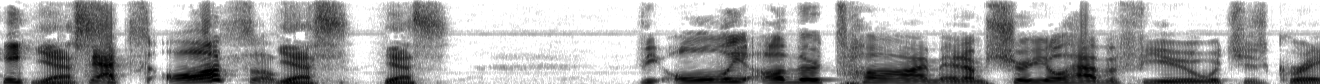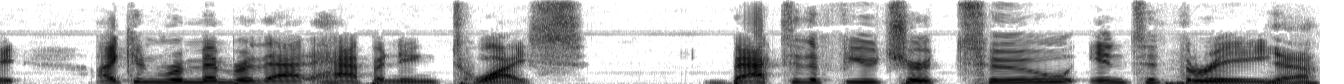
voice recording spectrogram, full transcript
Yes. that's awesome. yes, yes, The only other time, and I'm sure you'll have a few, which is great. I can remember that happening twice. Back to the Future 2 into 3, yeah,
